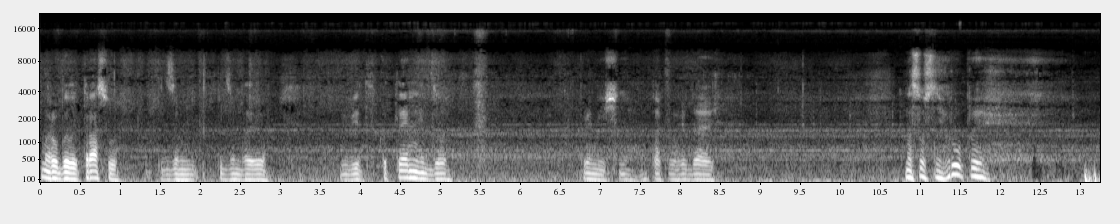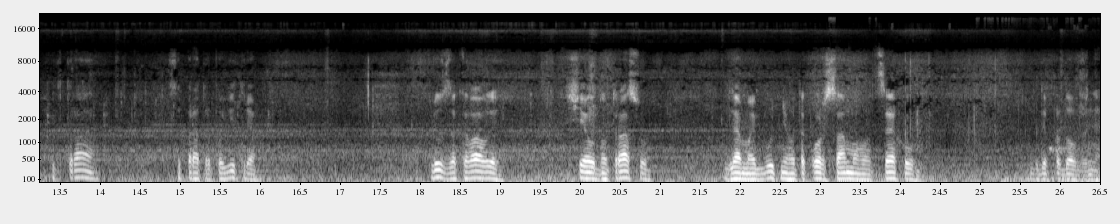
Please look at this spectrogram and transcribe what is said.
Ми робили трасу під, зем... під землею від котельні до приміщення. Так виглядають насосні групи, фільтра, сепаратор повітря. Плюс заклали ще одну трасу для майбутнього такого ж самого цеху буде продовження.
